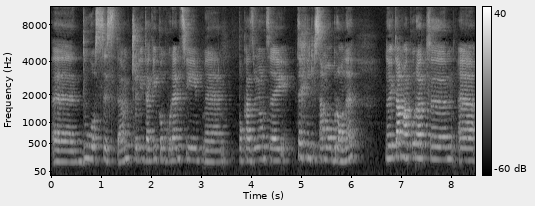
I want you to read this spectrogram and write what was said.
e, Duo System, czyli takiej konkurencji e, pokazującej techniki samoobrony. No i tam akurat e, e,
